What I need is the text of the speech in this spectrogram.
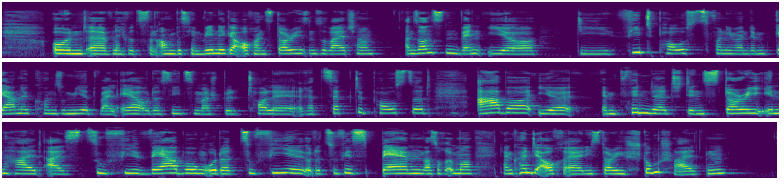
Und äh, vielleicht wird es dann auch ein bisschen weniger, auch an Stories und so weiter. Ansonsten, wenn ihr die Feed-Posts von jemandem gerne konsumiert, weil er oder sie zum Beispiel tolle Rezepte postet, aber ihr empfindet den Story-Inhalt als zu viel Werbung oder zu viel oder zu viel Spam, was auch immer, dann könnt ihr auch äh, die Story stumm schalten.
